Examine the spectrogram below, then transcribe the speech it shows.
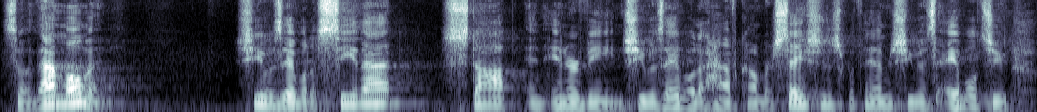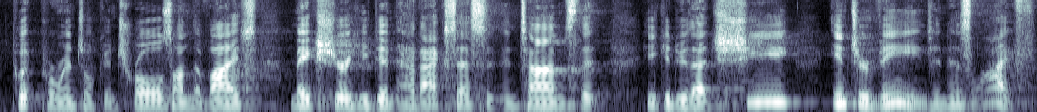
So at that moment, she was able to see that, stop, and intervene. She was able to have conversations with him. She was able to put parental controls on the device, make sure he didn't have access in times that he could do that. She intervened in his life.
